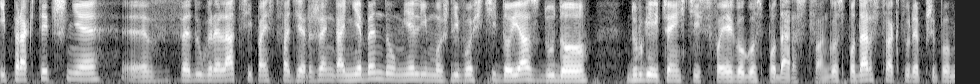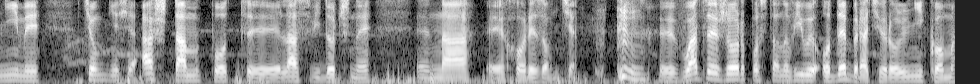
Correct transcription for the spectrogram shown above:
i praktycznie e, według relacji państwa dzierżęga nie będą mieli możliwości dojazdu do drugiej części swojego gospodarstwa. Gospodarstwa, które przypomnijmy ciągnie się aż tam pod e, las widoczny e, na horyzoncie. Władze Żor postanowiły odebrać rolnikom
